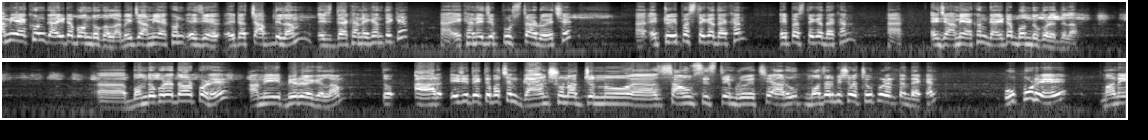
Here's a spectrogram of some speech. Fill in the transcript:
আমি এখন গাড়িটা বন্ধ করলাম। এই যে আমি এখন, এই যে এটা চাপ দিলাম। এই যে দেখান এখান থেকে। হ্যাঁ এখানে যে পুস্টার রয়েছে একটু এই পাশ থেকে দেখান, এই পাশ থেকে দেখান। হ্যাঁ এই যে আমি এখন গাড়িটা বন্ধ করে দিলাম। বন্ধ করে দেওয়ার পরে আমি বের হয়ে গেলাম। তো আর এই যে দেখতে পাচ্ছেন, গান শোনার জন্য সাউন্ড সিস্টেম রয়েছে। আর মজার বিষয় হচ্ছে উপরেরটা দেখেন। উপরে মানে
